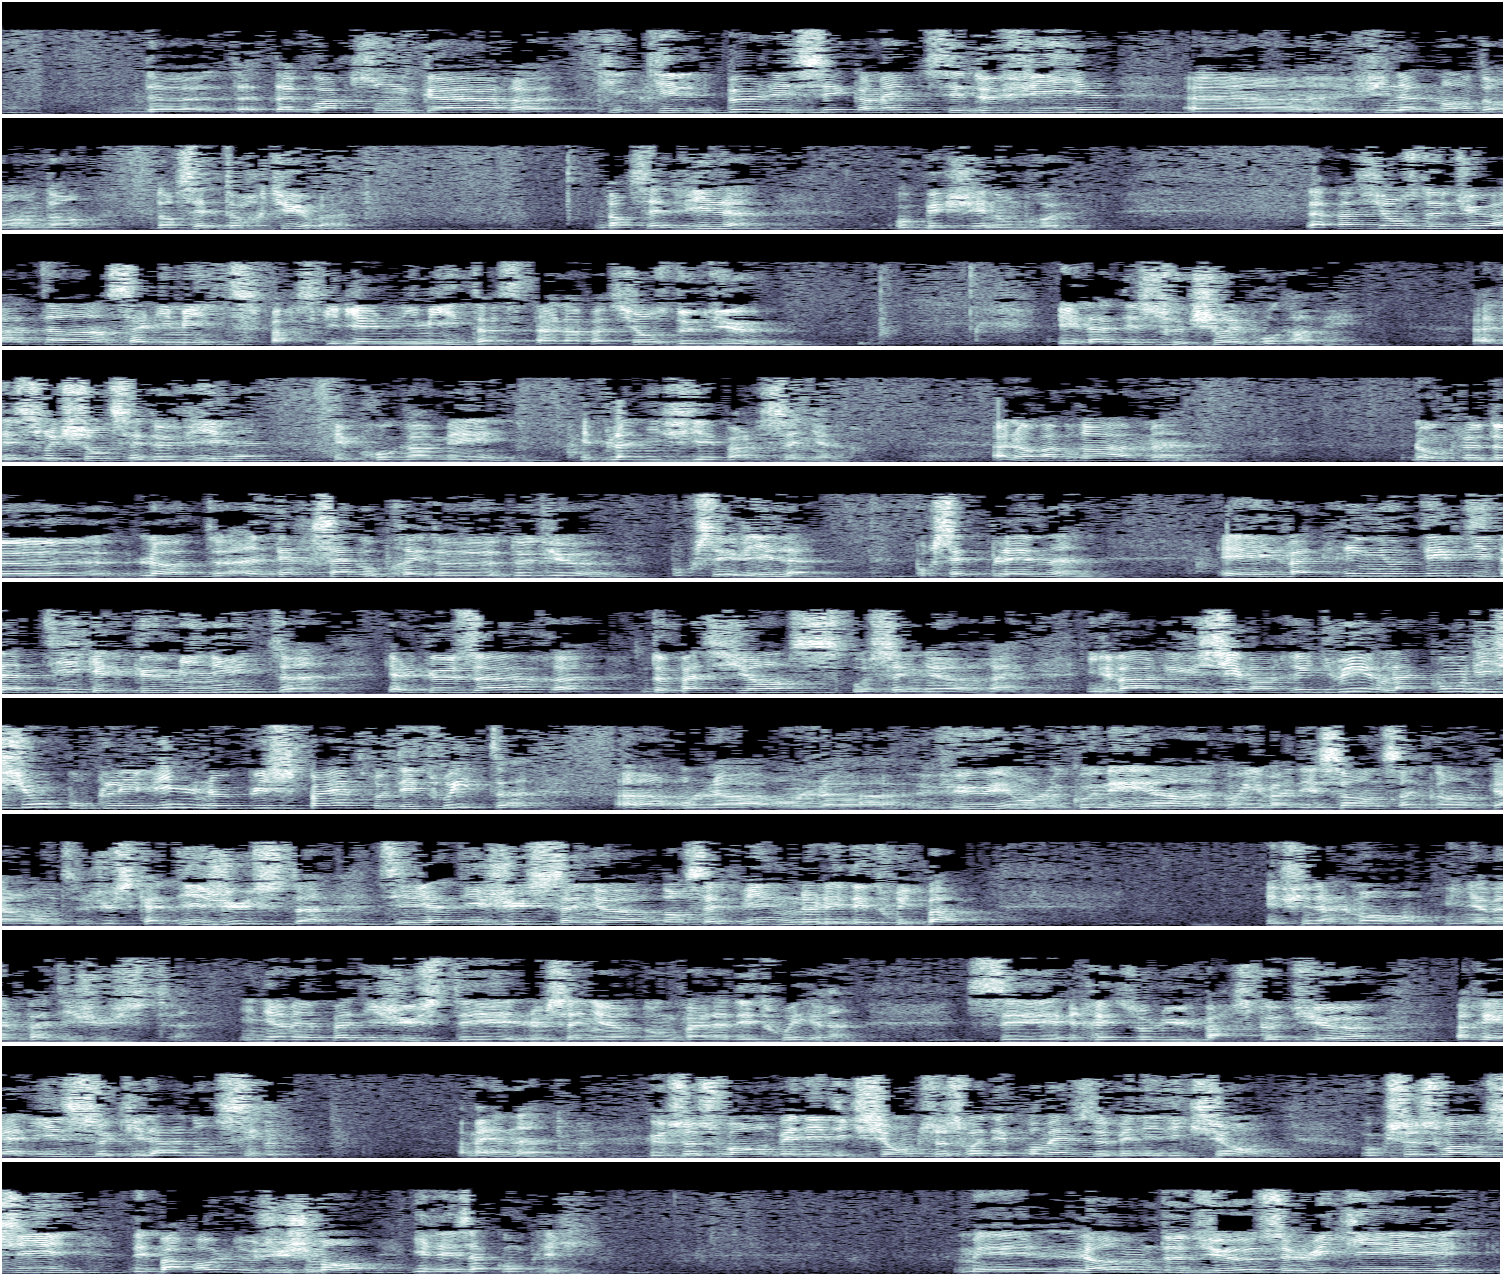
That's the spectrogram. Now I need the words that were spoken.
D'avoir son cœur euh, qu'il peut laisser quand même ses deux filles euh, finalement dans cette torture, dans cette ville aux péchés nombreux. La patience de Dieu a atteint sa limite, parce qu'il y a une limite à, la patience de Dieu, et la destruction est programmée. La destruction de ces deux villes est programmée et planifiée par le Seigneur. Alors Abraham, l'oncle de Lot, intercède auprès de, Dieu pour ces villes, pour cette plaine, et il va grignoter petit à petit quelques minutes, quelques heures de patience au Seigneur. Il va réussir à réduire la condition pour que les villes ne puissent pas être détruites. Hein, on l'a vu et on le connaît, hein, quand il va descendre 50, 40, jusqu'à 10 justes. S'il y a 10 justes, Seigneur, dans cette ville, ne les détruis pas. Et finalement, il n'y a même pas 10 justes. Il n'y a même pas 10 justes et le Seigneur donc va la détruire c'est résolu parce que Dieu réalise ce qu'il a annoncé. Amen. que ce soit en bénédiction, que ce soit des promesses de bénédiction, ou que ce soit aussi des paroles de jugement, il les accomplit. Mais l'homme de Dieu, celui qui est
